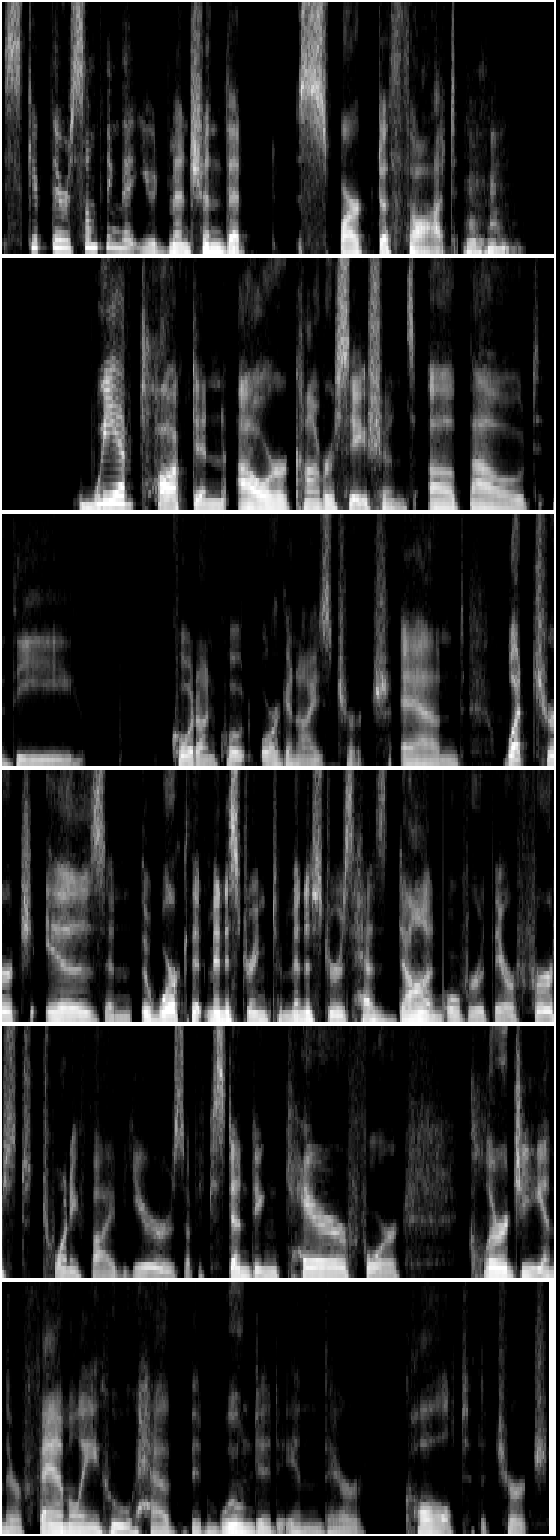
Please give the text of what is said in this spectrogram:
Skip, there was something that you'd mentioned that sparked a thought. Mm-hmm we have talked in our conversations about the quote unquote organized church and what church is and the work that ministering to ministers has done over their first 25 years of extending care for clergy and their family who have been wounded in their call to the church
